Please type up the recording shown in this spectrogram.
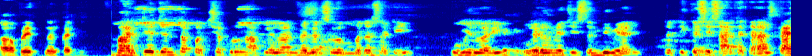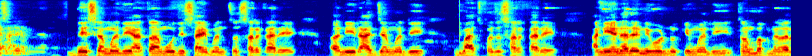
प्रयत्न करेन. भारतीय जनता पक्षाकडून आपल्याला नगरसेवक पदासाठी उमेदवारी लढवण्याची संधी मिळाली. तर ती कशी सार्थ कराल? काय सांगा देशामध्ये आता मोदी साहेबांचं सरकार आहे आणि राज्यामध्ये भाजपाचं सरकार आहे आणि येणाऱ्या निवडणुकीमध्ये त्र्यंबक नगर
